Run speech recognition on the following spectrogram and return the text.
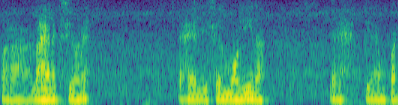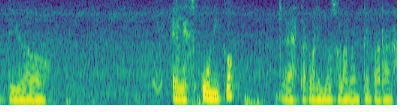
para las elecciones. Es Eliseo Molina, tiene un partido, él es único, ya está corriendo solamente para,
